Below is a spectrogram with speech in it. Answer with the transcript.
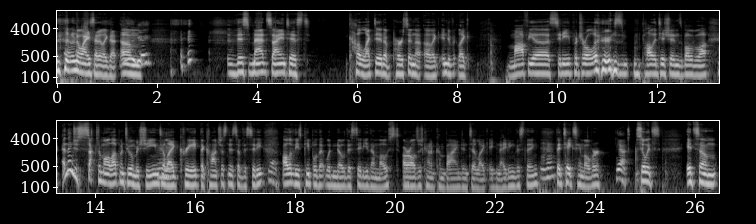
I don't know why I said it like that. Um, okay. this mad scientist collected a person, uh, uh, like indiv- like mafia, city patrollers, politicians, blah blah blah, and then just sucked them all up into a machine to like create the consciousness of the city. Yeah. All of these people that would know the city the most are all just kind of combined into like igniting this thing that takes him over Yeah. so it's it's um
